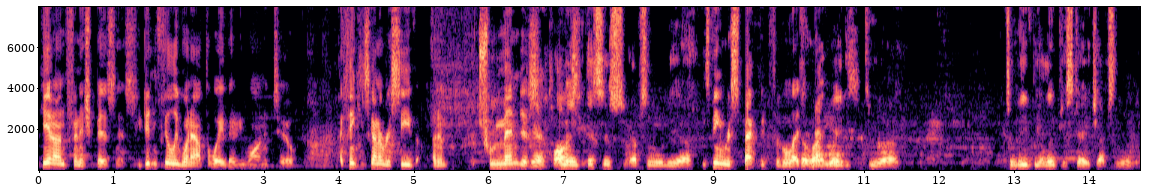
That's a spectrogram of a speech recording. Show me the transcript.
he had unfinished business. He didn't feel he went out the way that he wanted to. I think he's going to receive an, a tremendous yeah, I mean, here. this is absolutely uh, he's being respected for the legend the right way to to, uh, to leave the Olympia stage. Absolutely.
